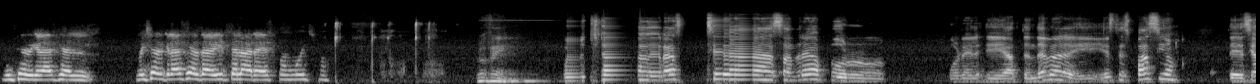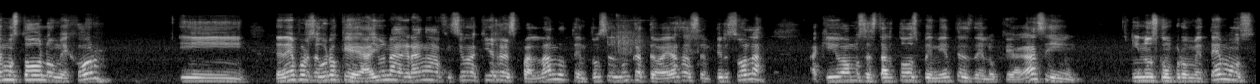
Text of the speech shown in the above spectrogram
Muchas gracias, muchas gracias David, te lo agradezco mucho. Profe. Muchas gracias Andrea por, por eh, atender eh, este espacio. Te deseamos todo lo mejor y tener por seguro que hay una gran afición aquí respaldándote, entonces nunca te vayas a sentir sola. Aquí vamos a estar todos pendientes de lo que hagas y y nos comprometemos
